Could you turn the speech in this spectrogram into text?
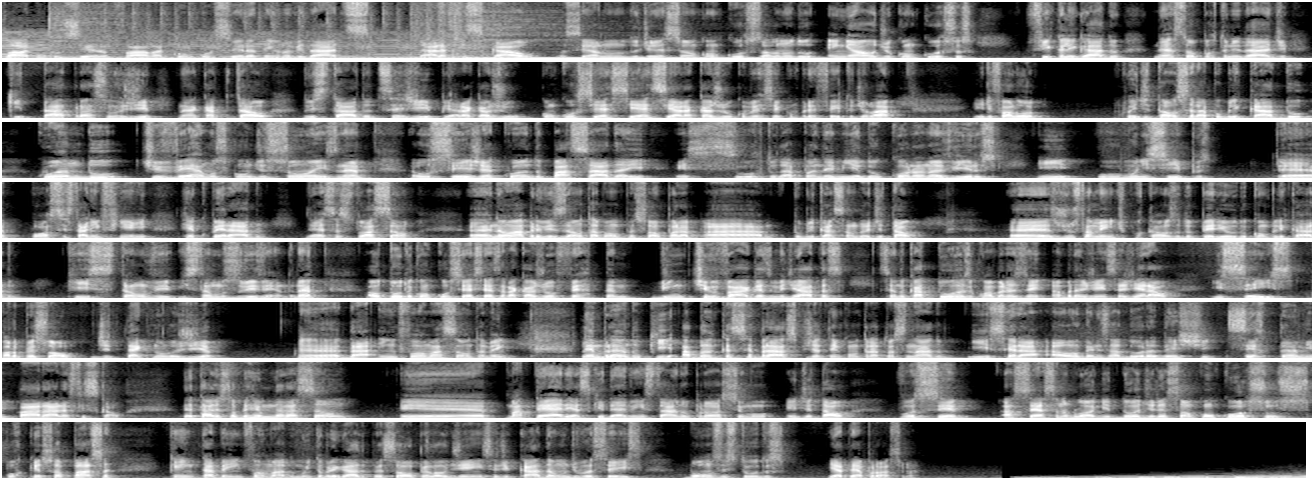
Fala concurseiro, fala concurseira, tenho novidades da área fiscal. Você é aluno do Direção Concursos, aluno do Em Áudio Concursos, fica ligado nessa oportunidade que tá para surgir na capital do estado de Sergipe, Aracaju. Concurso ISS Aracaju. Conversei com o prefeito de lá. Ele falou que o edital será publicado quando tivermos condições, né? Ou seja, quando passado aí esse surto da pandemia do coronavírus e o município é, possa estar, enfim, aí, recuperado dessa situação. É, não há previsão, tá bom, pessoal, para a publicação do edital, é, justamente por causa do período complicado que estão vi estamos vivendo, né? Ao todo, o concurso ISS Aracaju oferta 20 vagas imediatas, sendo 14 com abrangência geral e 6 para o pessoal de tecnologia é, da informação também. Lembrando que a banca Sebrasp já tem contrato assinado e será a organizadora deste certame para a área fiscal. Detalhes sobre remuneração, e matérias que devem estar no próximo edital, você acessa no blog do Direção Concursos, porque só passa quem está bem informado. Muito obrigado, pessoal, pela audiência de cada um de vocês. Bons estudos e até a próxima. thank you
